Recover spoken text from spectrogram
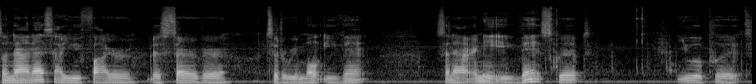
So now that's how you fire the server to the remote event. So now the event script, you will put,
